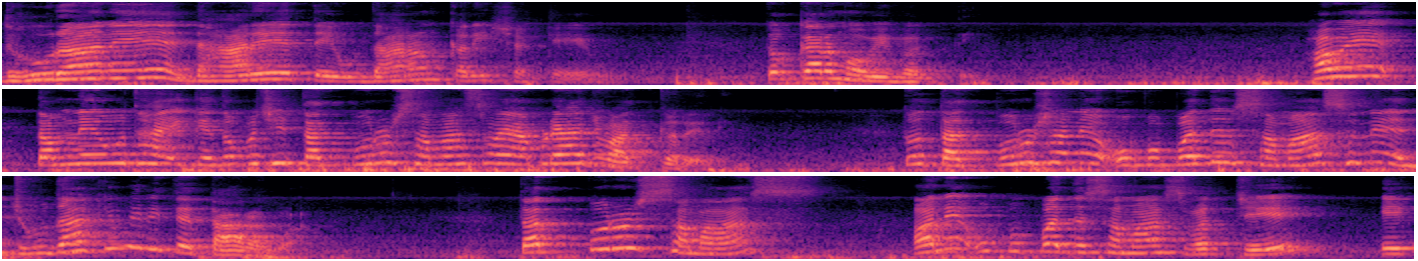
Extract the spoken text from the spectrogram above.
ધુરાને ધારે તેવું, ધારણ કરી શકે એવું. તો કર્મ વિભક્તિ. હવે તમને એવું થાય કે તો પછી તત્પુરુષ સમાસમાં આપણે આ જ વાત કરેલી. તો તત્પુરુષ અને ઉપપદ સમાસને જુદા કેવી રીતે તારવવા? તત્પુરુષ સમાસ અને ઉપપદ સમાસ વચ્ચે એક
